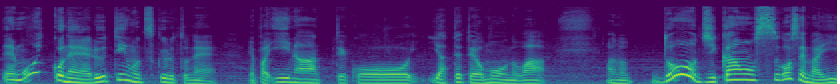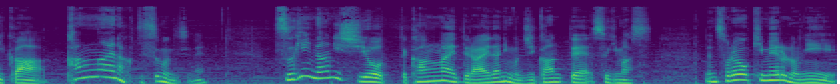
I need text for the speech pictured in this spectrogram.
でもう一個ねルーティンを作るとねやっぱいいなってこうやってて思うのはあのどう時間を過ごせばいいか考えなくて済むんですよね。次何しようって考えてる間にも時間って過ぎます。でそれを決めるのに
